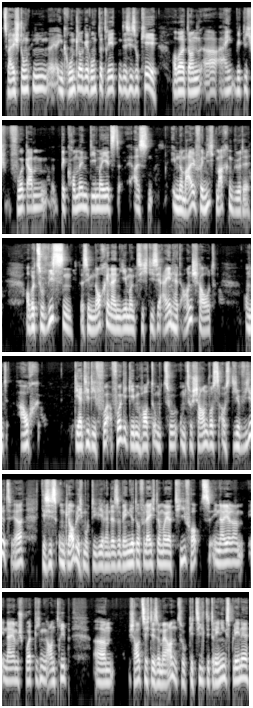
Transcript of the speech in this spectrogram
zwei Stunden in Grundlage runtertreten, das ist okay. Aber dann äh, wirklich Vorgaben bekommen, die man jetzt als im Normalfall nicht machen würde. Aber zu wissen, dass im Nachhinein jemand sich diese Einheit anschaut und auch der dir die vor, vorgegeben hat, um zu, um zu schauen, was aus dir wird, ja, das ist unglaublich motivierend. Also wenn ihr da vielleicht einmal ein Tief habt in eurem, in eurem sportlichen Antrieb, ähm, schaut sich das einmal an, so gezielte Trainingspläne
